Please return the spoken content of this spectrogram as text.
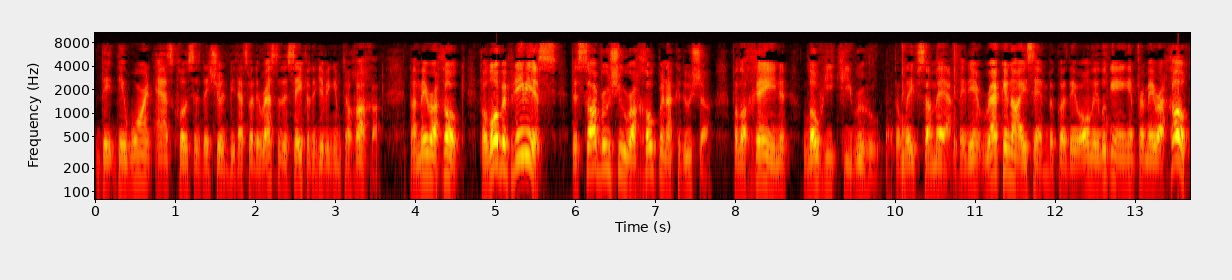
They, they weren't as close as they should be. That's why the rest of the Sefer, they're giving him tochacha. But meirachok. V'lo bepnimius. V'savrushu rachok min HaKadusha. V'lachein lohi kiruhu. The leif sameach. They didn't recognize him because they were only looking at him from meirachok.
